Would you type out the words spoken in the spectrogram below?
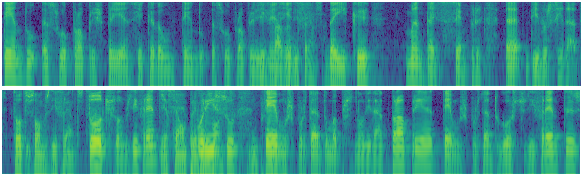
tendo a sua própria experiência, cada um tendo a sua própria e vivência. faz a diferença. Daí que mantém-se sempre a diversidade. Todos somos diferentes. Todos facto. somos diferentes. Esse é um Por isso, temos, portanto, uma personalidade própria, temos, portanto, gostos diferentes.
